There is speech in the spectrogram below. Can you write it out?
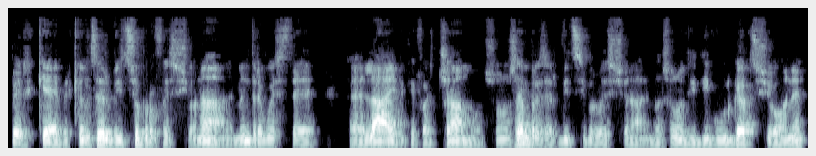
perché? Perché è un servizio professionale, mentre queste eh, live che facciamo sono sempre servizi professionali, ma sono di divulgazione,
